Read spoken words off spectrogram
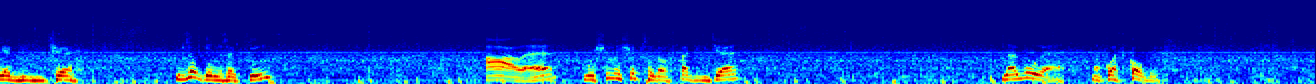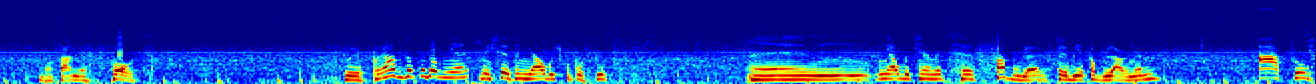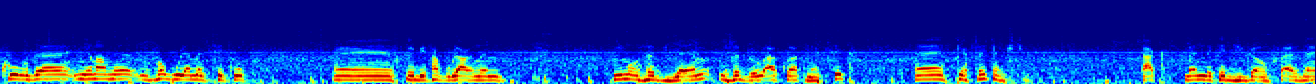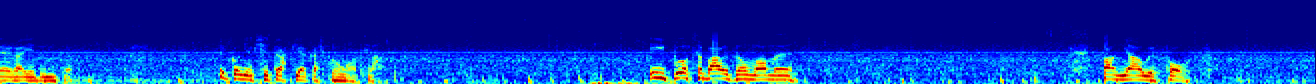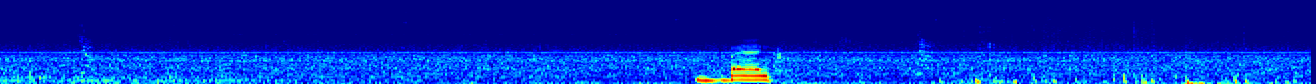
jak widzicie, brzegiem rzeki, ale musimy się przedostać gdzie? Na górę, na płaskowyż bo tam jest fort, który prawdopodobnie myślę, że miał być po prostu e, miał być nawet w fabule, w trybie fabularnym. A tu kurde nie mamy w ogóle Meksyku e, w trybie fabularnym. Mimo, że wiem, że był akurat Meksyk e, w pierwszej części tak, będę kiedyś grał w RDR 1 tylko niech się trafi jakaś promocja. I proszę bardzo, mamy wspaniały fort.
